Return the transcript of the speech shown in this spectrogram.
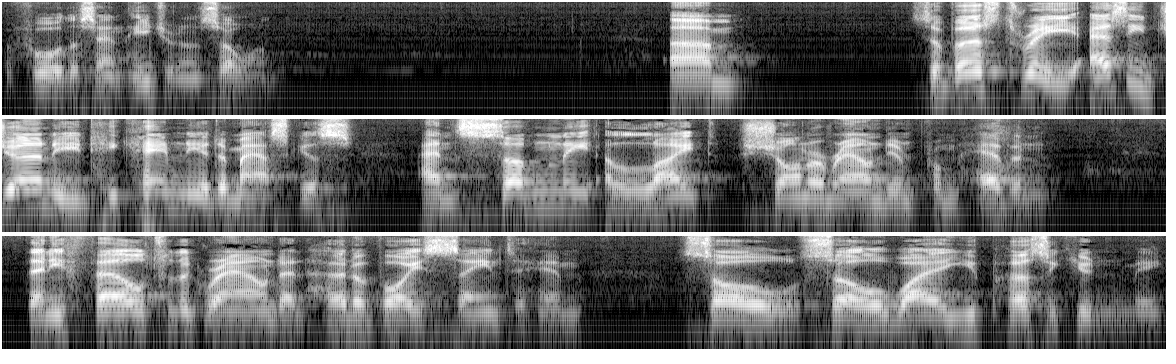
before the Sanhedrin and so on. Um, so, verse 3 As he journeyed, he came near Damascus, and suddenly a light shone around him from heaven. Then he fell to the ground and heard a voice saying to him, Saul, Saul, why are you persecuting me?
